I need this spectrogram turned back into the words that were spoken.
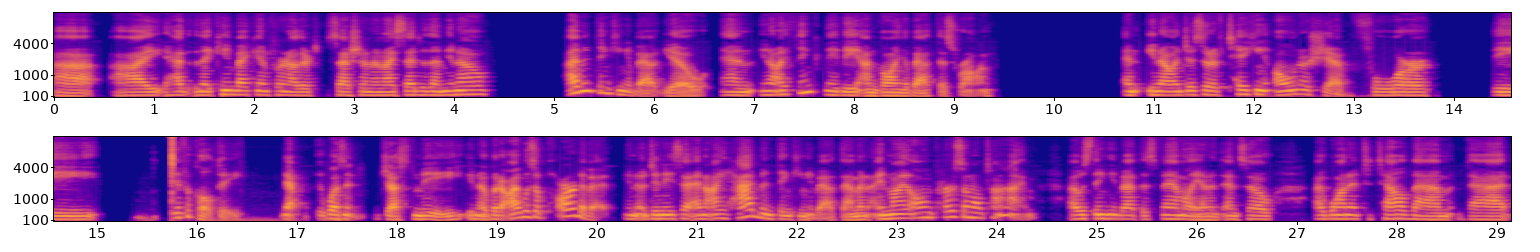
uh, I had. They came back in for another session, and I said to them, you know I've been thinking about you and, you know, I think maybe I'm going about this wrong. And, you know, and just sort of taking ownership for the difficulty. Now, it wasn't just me, you know, but I was a part of it, you know, Denise, and I had been thinking about them. And in my own personal time, I was thinking about this family. And, and so I wanted to tell them that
